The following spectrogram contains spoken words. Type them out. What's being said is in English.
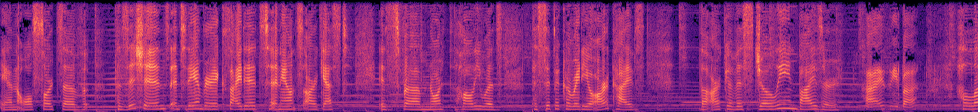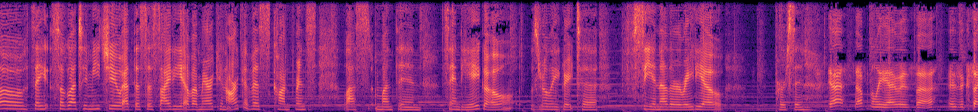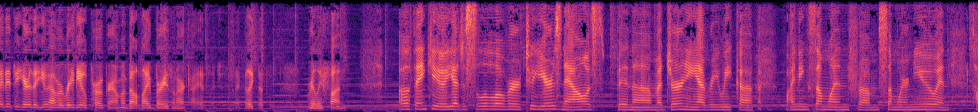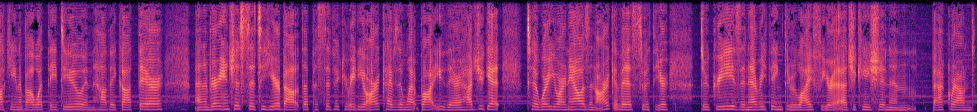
and all sorts of positions. And today I'm very excited to announce our guest is from North Hollywood's Pacifica Radio Archives, the archivist Jolene Beiser. Hi, Ziba. Hello. So glad to meet you at the Society of American Archivists conference last month in San Diego. It was really great to see another radio person. Yes, definitely. I was uh, I was excited to hear that you have a radio program about libraries and archives. I, just, I feel like that's really fun. Oh, thank you. Yeah, just a little over two years now. It's been um, a journey every week, uh, finding someone from somewhere new and talking about what they do and how they got there. And I'm very interested to hear about the Pacific Radio Archives and what brought you there. How did you get to where you are now as an archivist with your degrees and everything through life, your education and background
